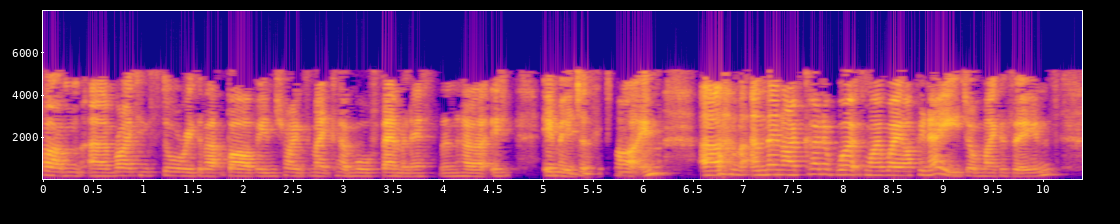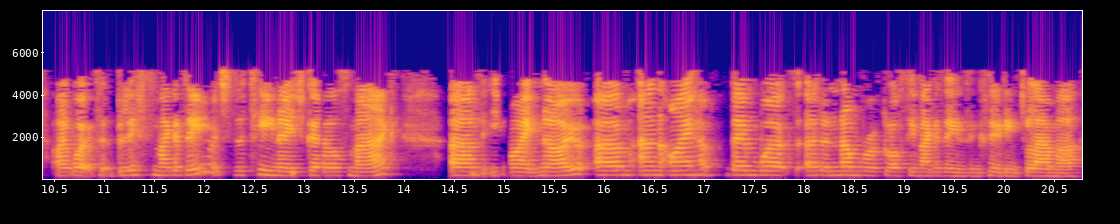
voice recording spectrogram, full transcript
fun uh, writing stories about Barbie and trying to make her more feminist than her I- image at the time. Um, and then I've kind of worked my way up in age on magazines. I worked at Bliss magazine, which is a teenage girls mag um, that you might know. Um, and I have then worked at a number of glossy magazines, including Glamour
